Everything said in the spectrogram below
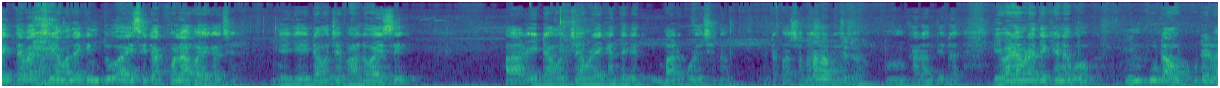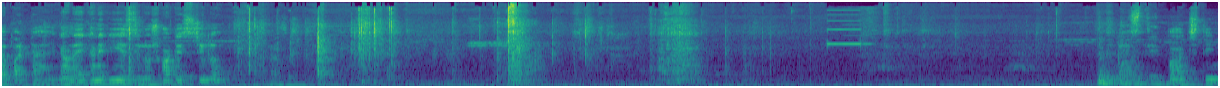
দেখতে পাচ্ছি আমাদের কিন্তু আইসিটা খোলা হয়ে গেছে। এই যে এটা হচ্ছে ভালো আইসি আর এটা হচ্ছে আমরা এখান থেকে বার করেছিলাম। এটা পাশাপাশি খারাপ যেটা। খারাপ যেটা। এবারে আমরা দেখে নেব ইনপুট আউটপুটের ব্যাপারটা। কারণ এখানে কি এসেছিল? শর্ট এসেছিল। পাঁচ তিন।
